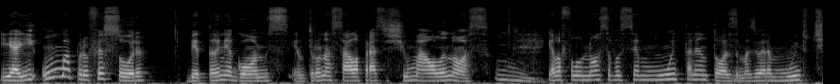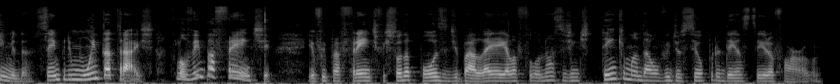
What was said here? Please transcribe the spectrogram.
E aí uma professora Betânia Gomes entrou na sala para assistir uma aula nossa. Hum. E ela falou: Nossa, você é muito talentosa, mas eu era muito tímida, sempre muito atrás. Falou: Vem para frente. Eu fui para frente, fiz toda a pose de balé. E ela falou: Nossa, a gente tem que mandar um vídeo seu pro Dance Theater of Harlem.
